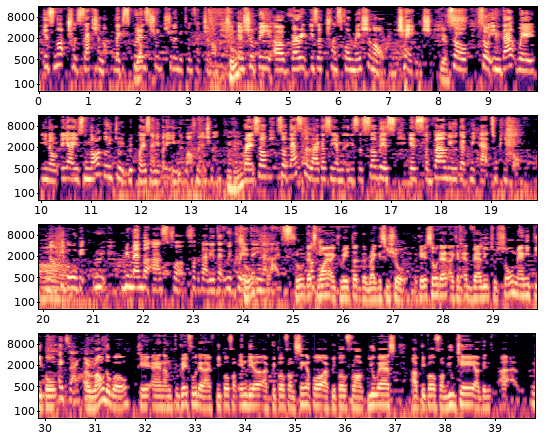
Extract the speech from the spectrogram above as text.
it's not transactional. Like experience should shouldn't be transactional. True. It should be a very it's a transformational change. yes. So, so in that way, you know, AI is not going to replace anybody in wealth management, hmm right? So, so that's the legacy and it's the service, it's the value that we add to people. You know, Ah. people will be re- remember us for for the value that we created True. in their lives. True. That's Okay. why I created the Raygacy Show. Okay, so that I can add value to so many people Exactly. around the world. Okay, and I'm grateful that I have people from India, I have people from Singapore, I have people from US, I have people from UK. I've been uh,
